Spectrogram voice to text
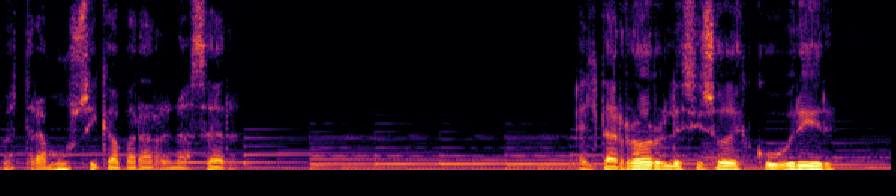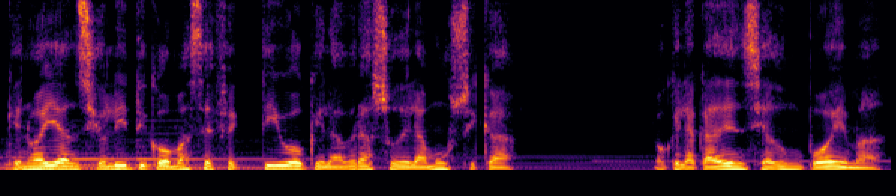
nuestra música para renacer. El terror les hizo descubrir que no hay ansiolítico más efectivo que el abrazo de la música o que la cadencia de un poema.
